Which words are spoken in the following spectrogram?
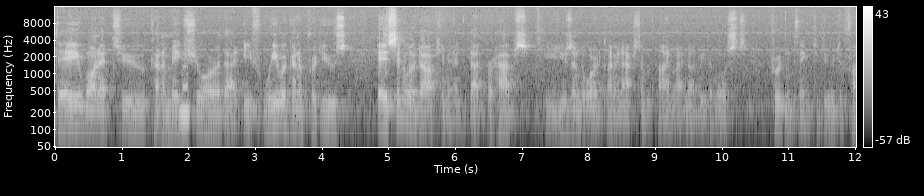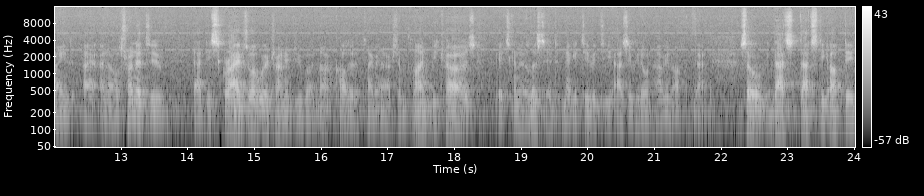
they wanted to kind of make sure that if we were going to produce a similar document, that perhaps using the word climate action plan might not be the most prudent thing to do, to find a- an alternative that describes what we're trying to do, but not call it a climate action plan, because it's going to elicit negativity as if we don't have enough of that. So that's, that's the update.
